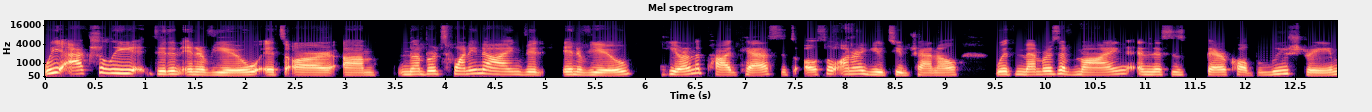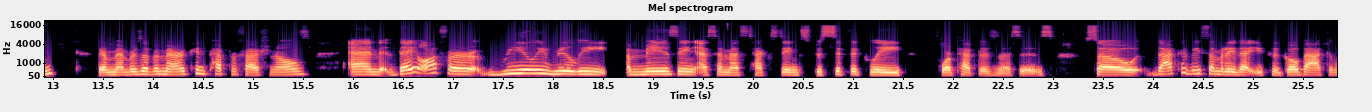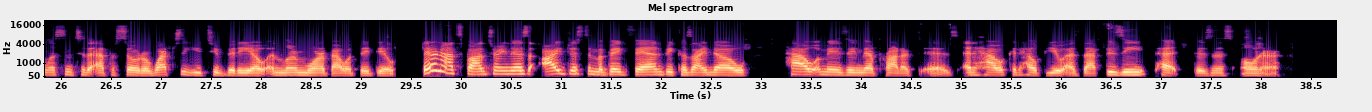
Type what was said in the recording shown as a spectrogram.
We actually did an interview. It's our um, number 29 vid- interview here on the podcast. It's also on our YouTube channel with members of mine, and this is they're called Bluestream. They're members of American Pet Professionals, and they offer really, really amazing SMS texting specifically for pet businesses. So that could be somebody that you could go back and listen to the episode or watch the YouTube video and learn more about what they do. They're not sponsoring this. I just am a big fan because I know how amazing their product is and how it could help you as that busy pet business owner.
